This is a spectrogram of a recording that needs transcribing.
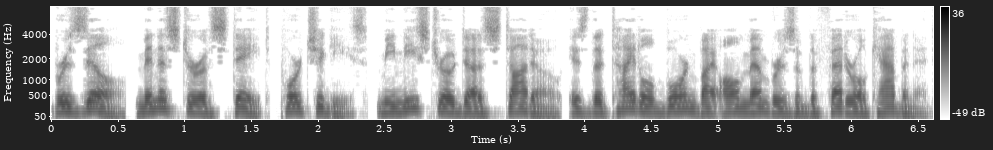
Brazil, Minister of State Portuguese, Ministro de Estado is the title borne by all members of the federal cabinet.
